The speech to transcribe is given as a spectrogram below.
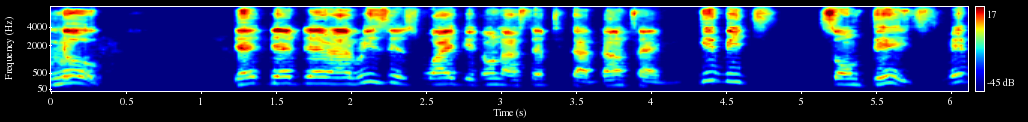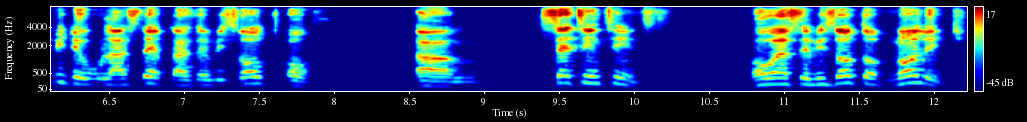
No. There, there, there are reasons why they don't accept it at that time. Give it some days. Maybe they will accept as a result of um, certain things or as a result of knowledge.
